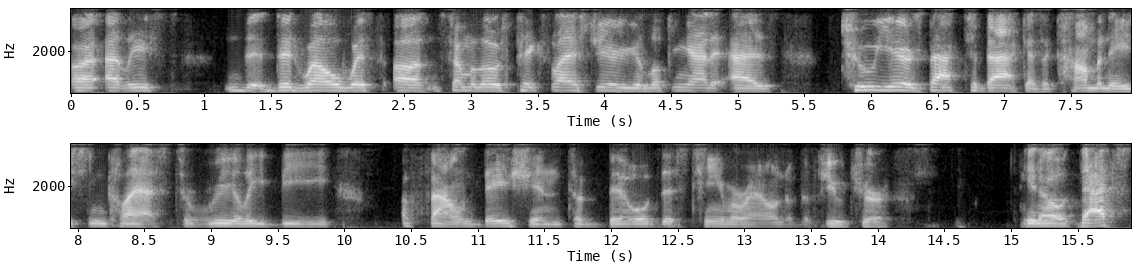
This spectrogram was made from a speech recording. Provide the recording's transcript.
uh, at least d- did well with uh, some of those picks last year. You're looking at it as two years back to back as a combination class to really be a foundation to build this team around of the future. You know, that's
